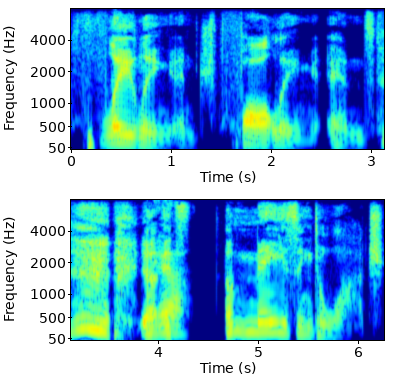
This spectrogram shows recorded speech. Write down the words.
flailing and falling and yeah, Yeah. it's amazing to watch.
